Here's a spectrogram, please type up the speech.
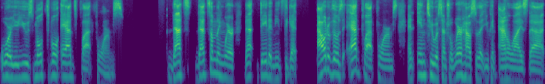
or you use multiple ads platforms, that's that's something where that data needs to get out of those ad platforms and into a central warehouse so that you can analyze that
